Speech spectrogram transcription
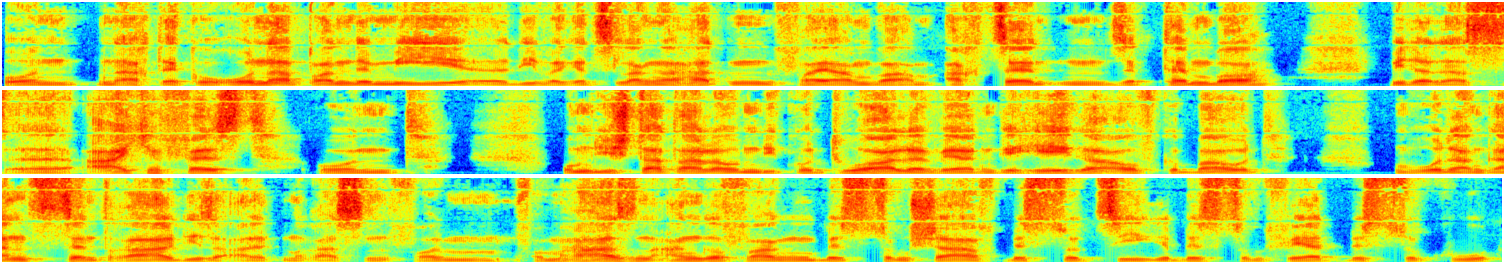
Und nach der Corona-Pandemie, äh, die wir jetzt lange hatten, feiern wir am 18. September wieder das äh, Archefest. Und um die Stadthalle, um die Kulturhalle werden Gehege aufgebaut und wo dann ganz zentral diese alten Rassen vom, vom Hasen angefangen bis zum Schaf, bis zur Ziege, bis zum Pferd, bis zur Kuh,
